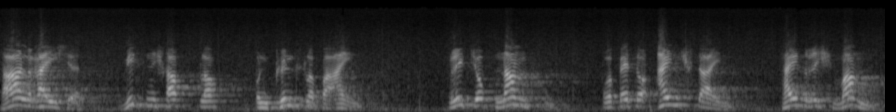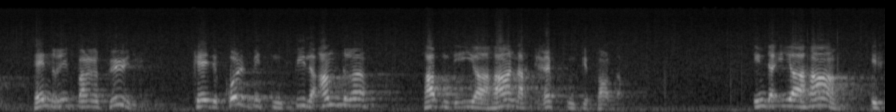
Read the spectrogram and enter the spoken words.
zahlreiche Wissenschaftler und Künstler vereint. Fridtjof Nansen, Professor Einstein, Heinrich Mann, Henry Barbusse, Käthe Kollwitz und viele andere haben die IAH nach Kräften gefordert. In der IAH ist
